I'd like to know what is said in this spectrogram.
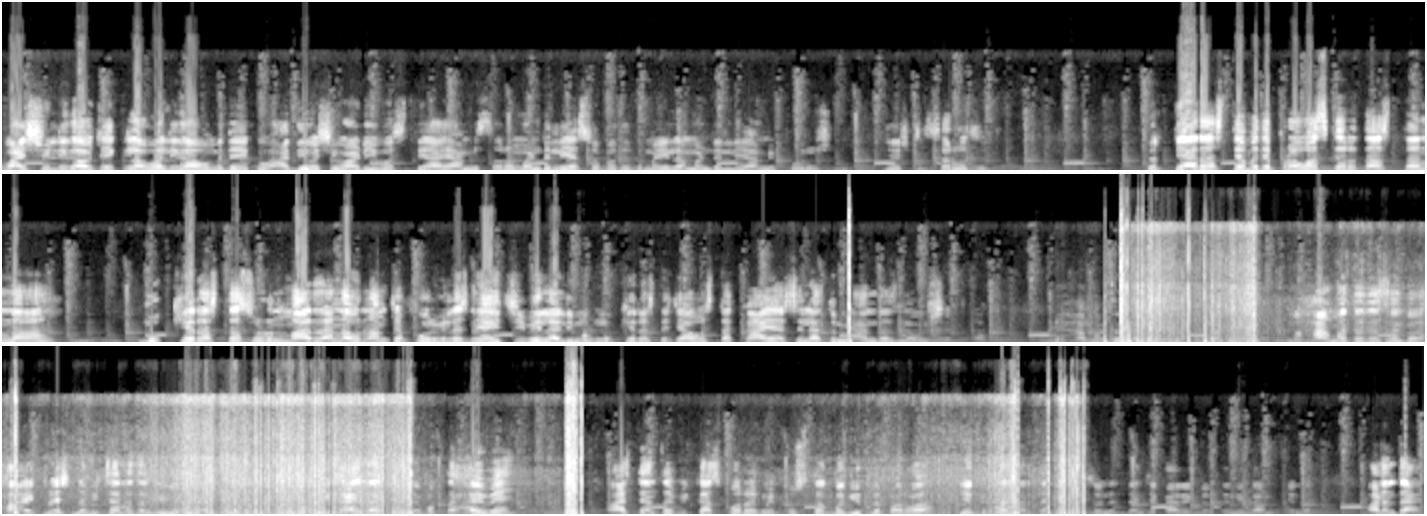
वायशुली गावच्या एक लव्हाली गावामध्ये एक आदिवासी वाडी वस्ती आहे. आम्ही सर्व मंडळी यासोबत होतो. महिला मंडळी आम्ही पुरुष ज्येष्ठ सर्वच होतो. तर त्या रस्त्यामध्ये प्रवास करत असताना मुख्य रस्ता सोडून माररानावरून आमच्या फोर व्हीलर्स न्यायची वेळ आली. मग मुख्य रस्त्याची अवस्था काय असेल हा तुम्ही अंदाज लावू शकता. म्हणजे हा मतदारसंघ? मग हा मतदारसंघ. हा एक प्रश्न विचारण्यासारखी गोष्ट आहे. काय दाखवताय? फक्त हायवे आज त्यांचा विकास पर्व मी पुस्तक बघितलं परवा. जे घराघरत्यांनी बसवले त्यांच्या कार्यकर्त्यांनी काम केलं. आनंद आहे.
